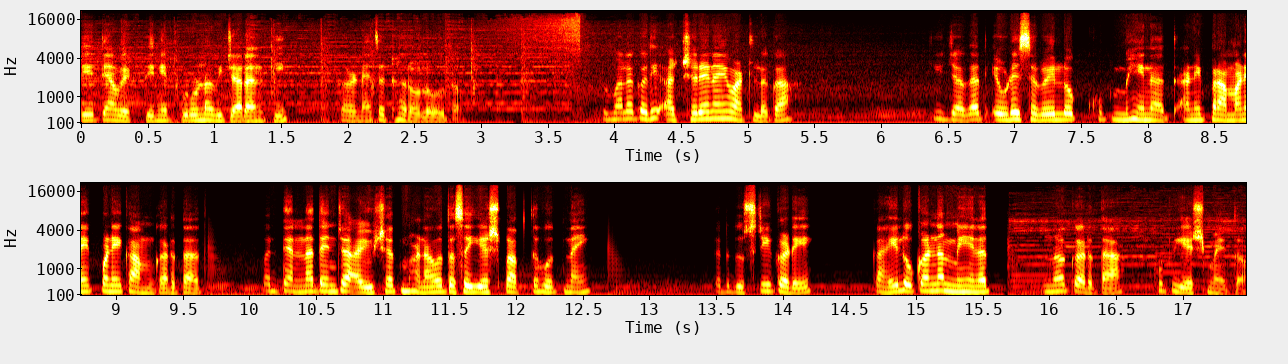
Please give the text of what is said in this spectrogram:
जे त्या व्यक्तीने पूर्ण विचारांती करण्याचं ठरवलं होतं. तुम्हाला कधी आश्चर्य नाही वाटलं का? की जगात एवढे सगळे लोक खूप मेहनत आणि प्रामाणिकपणे काम करतात. पण त्यांना त्यांच्या आयुष्यात म्हणावं तसं यश प्राप्त होत नाही. तर दुसरीकडे काही लोकांना मेहनत न करता खूप यश मिळतं.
